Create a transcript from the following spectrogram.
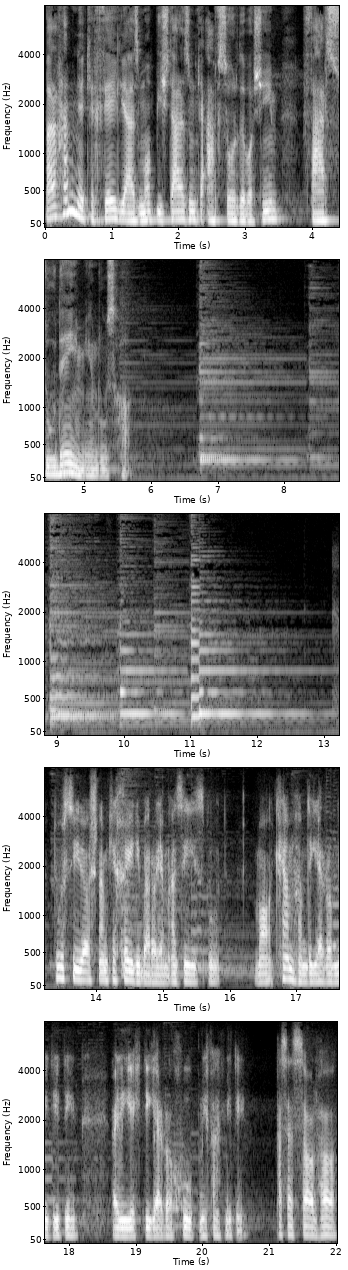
برای همینه که خیلی از ما بیشتر از اون که افسرده باشیم فرسوده ایم این روزها. دوستی داشتم که خیلی برایم عزیز بود. ما کم همدیگر را می‌دیدیم ولی یکدیگر را خوب میفهمیدیم. پس از سالها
